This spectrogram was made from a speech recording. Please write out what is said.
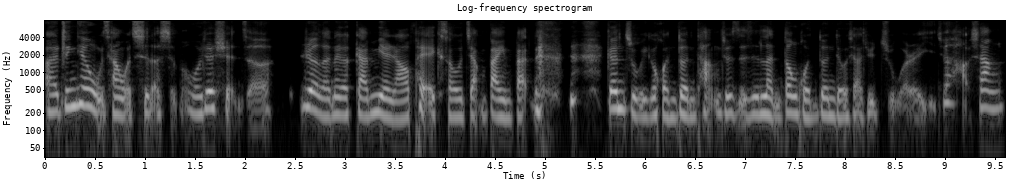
呃，今天午餐我吃了什么？我就选择热了那个干面，然后配 XO 酱拌一拌，跟煮一个馄饨汤，就只是冷冻馄饨丢下去煮而已，就好像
